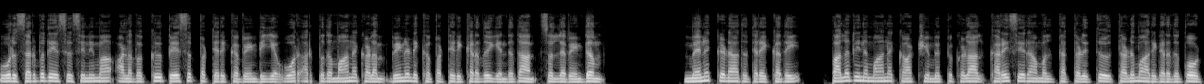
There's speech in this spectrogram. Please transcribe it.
ஒரு சர்வதேச சினிமா அளவுக்கு பேசப்பட்டிருக்க வேண்டிய ஓர் அற்புதமான களம் வீணடிக்கப்பட்டிருக்கிறது என்றுதான் சொல்ல வேண்டும். மெனக்கெடாத திரைக்கதை பலவீனமான காட்சியமைப்புகளால் கரை சேராமல் தத்தளித்து தடுமாறுகிறது போட்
